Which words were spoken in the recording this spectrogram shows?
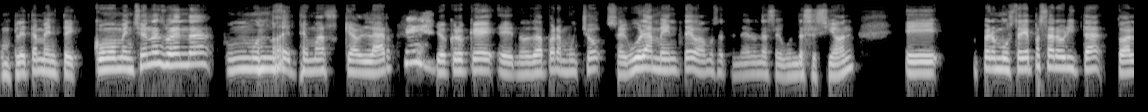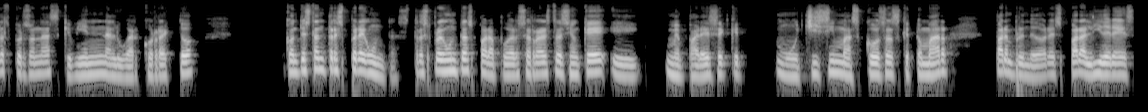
Completamente. Como mencionas, Brenda, un mundo de temas que hablar. Yo creo que eh, nos da para mucho. Seguramente vamos a tener una segunda sesión, eh, pero me gustaría pasar ahorita, todas las personas que vienen al lugar correcto, contestan tres preguntas, tres preguntas para poder cerrar esta sesión que eh, me parece que muchísimas cosas que tomar para emprendedores, para líderes,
